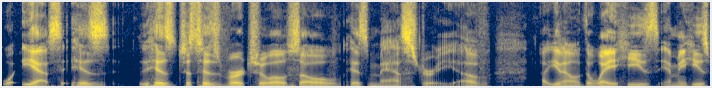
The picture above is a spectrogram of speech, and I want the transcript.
Well, yes, his his just his virtuoso, his mastery of uh, you know the way he's. I mean, he's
